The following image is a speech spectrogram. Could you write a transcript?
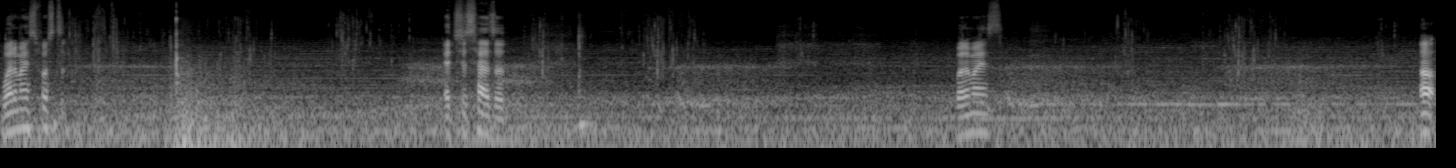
What am I supposed to... It just has a... What am I... Oh,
